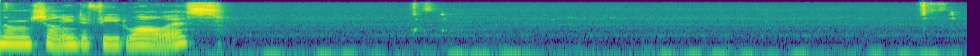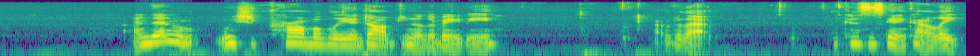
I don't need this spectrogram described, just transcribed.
No one shall need to feed Wallace. And then we should probably adopt another baby after that. Because it's getting kind of late.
